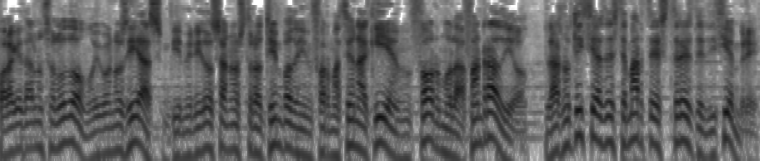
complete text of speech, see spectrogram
Hola, ¿qué tal? Un saludo, muy buenos días. Bienvenidos a nuestro tiempo de información aquí en Fórmula Fan Radio. Las noticias de este martes 3 de diciembre.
